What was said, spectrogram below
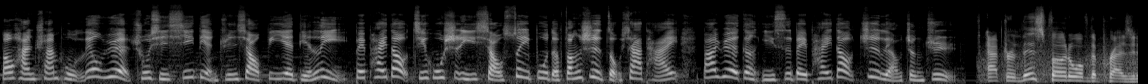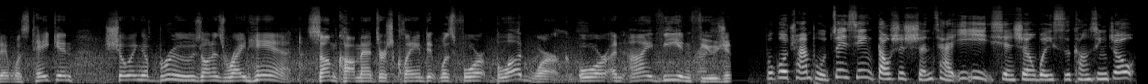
包含川普六月出 席西点军校毕业典礼，被拍到几乎是以小碎步的方式走下台；八月更疑似被拍到治疗证据。after this photo of the president was taken showing a bruise on his right hand. Some commenters claimed it was for blood work or an IV infusion. 不过，川普最新倒是神采奕奕，现身威斯康星州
